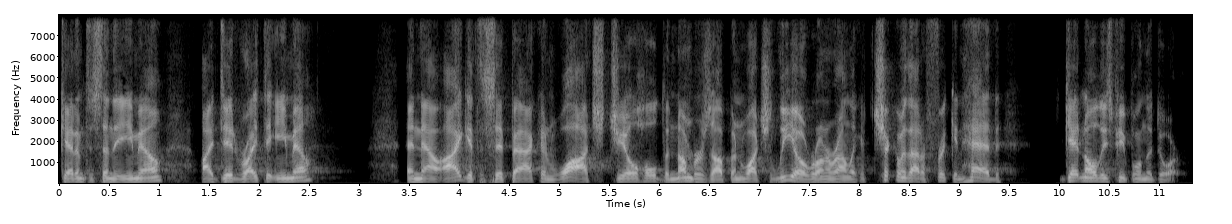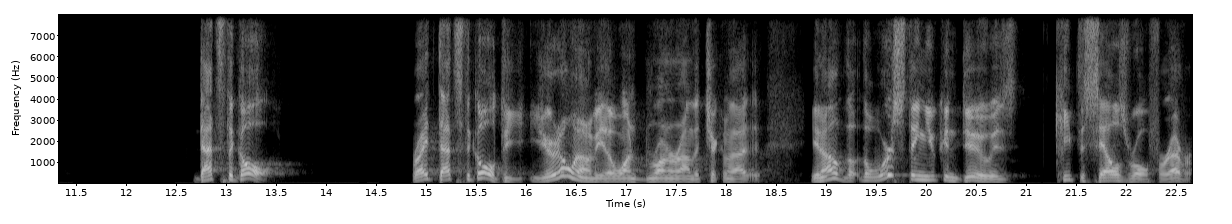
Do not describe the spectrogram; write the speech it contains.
get him to send the email. I did write the email. And now I get to sit back and watch Jill hold the numbers up and watch Leo run around like a chicken without a freaking head, getting all these people in the door. That's the goal right? That's the goal. You don't want to be the one running around the chicken without, you know, the, the worst thing you can do is keep the sales role forever.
